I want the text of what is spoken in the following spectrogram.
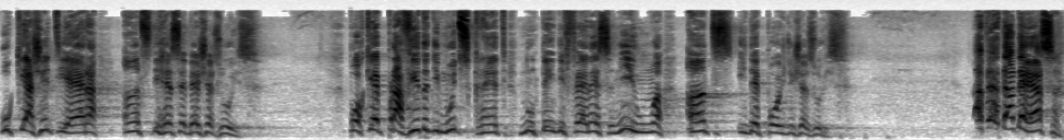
o que a gente era antes de receber Jesus. Porque para a vida de muitos crentes não tem diferença nenhuma antes e depois de Jesus. A verdade é essa.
